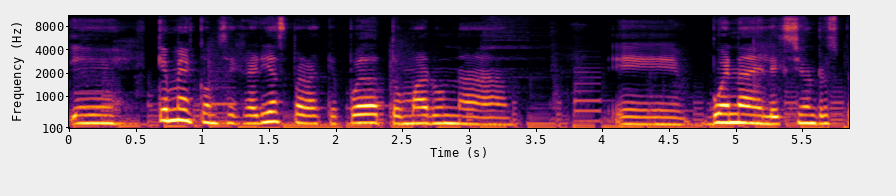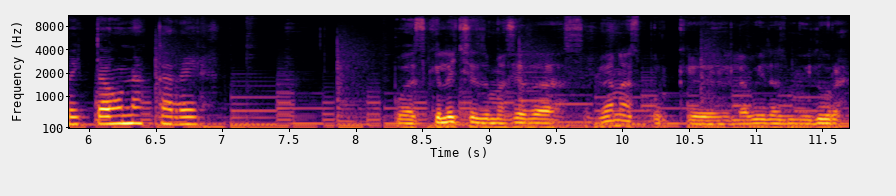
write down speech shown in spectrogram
Eh, ¿Qué me aconsejarías para que pueda tomar una eh, buena elección respecto a una carrera? Pues que le eches demasiadas ganas porque la vida es muy dura.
